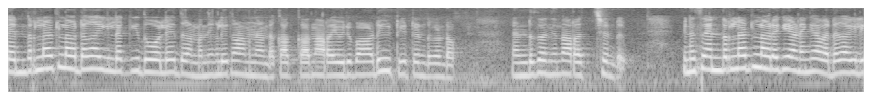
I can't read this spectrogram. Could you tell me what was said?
സെന്ററിലായിട്ടുള്ളവരുടെ കയ്യിലൊക്കെ ഇതുപോലെ ഇത് കണ്ടോ? നിങ്ങൾ ഈ കാണുന്നുണ്ട്? കക്ക നിറയെ ഒരുപാട് കിട്ടിയിട്ടുണ്ട് കണ്ടോ? രണ്ട് സഞ്ചി നിറച്ചുണ്ട് പിന്നെ സെന്ററിലായിട്ടുള്ളവരൊക്കെ ആണെങ്കിൽ അവരുടെ കയ്യിൽ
